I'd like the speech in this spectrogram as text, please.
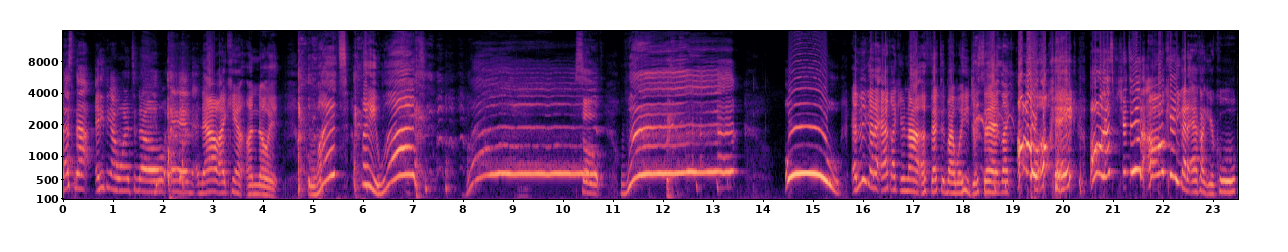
That's not anything I wanted to know, and now I can't unknow it. What? Wait, what? What? So What? Ooh! And then you gotta act like you're not affected by what he just said. Like, oh, okay. Oh, that's what you did. Oh, okay. You gotta act like you're cool.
